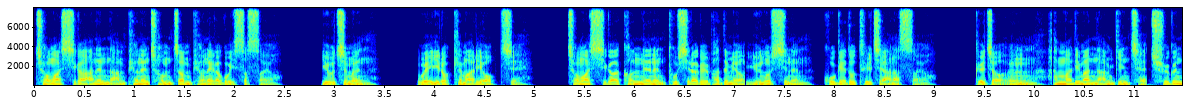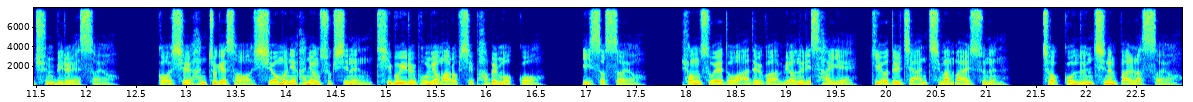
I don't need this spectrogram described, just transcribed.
정화 씨가 아는 남편은 점점 변해가고 있었어요. 요즘은 왜 이렇게 말이 없지? 정화 씨가 건네는 도시락을 받으며 윤호 씨는 고개도 들지 않았어요. 그저 응 한마디만 남긴 채 출근 준비를 했어요. 거실 한쪽에서 시어머니 한영숙 씨는 TV를 보며 말없이 밥을 먹고 있었어요. 평소에도 아들과 며느리 사이에 끼어들지 않지만 말수는 적고 눈치는 빨랐어요.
